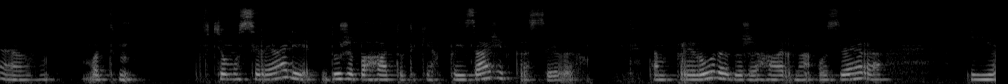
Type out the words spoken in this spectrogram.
Е, От в цьому серіалі дуже багато таких пейзажів красивих. Там природа дуже гарна, озера. І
